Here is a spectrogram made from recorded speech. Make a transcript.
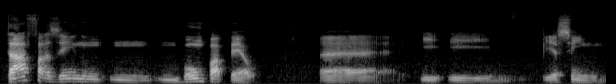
está fazendo um, um, um, bom papel é, e, e, e, assim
